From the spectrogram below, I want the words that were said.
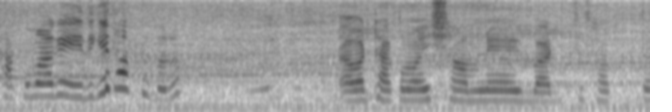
ঠাকুমা আগে এইদিকে থাকতো তো না আমার ঠাকুমা সামনে ওই বাড়িতে থাকতো।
